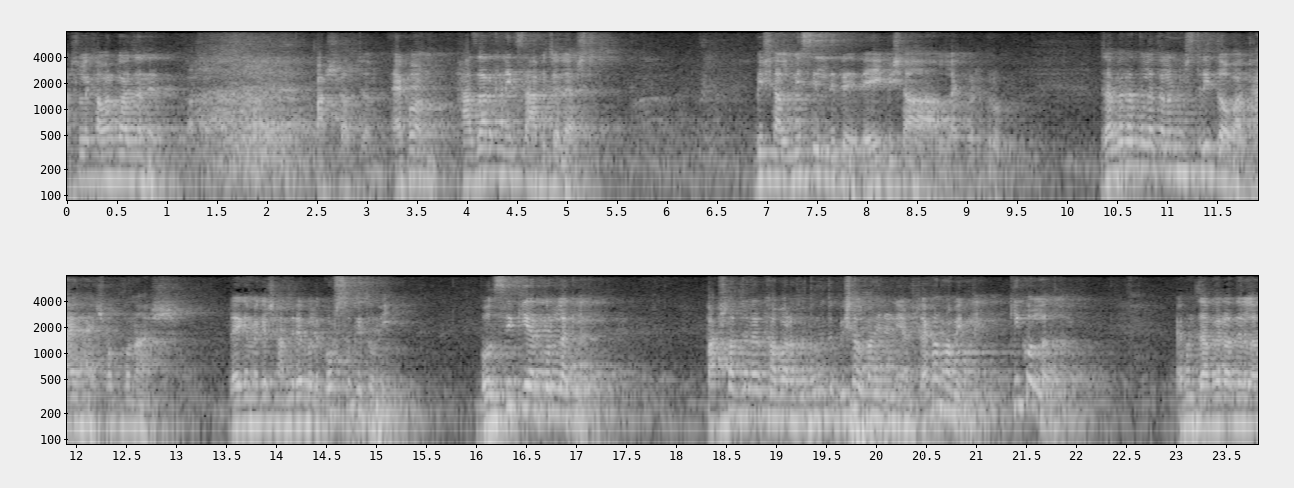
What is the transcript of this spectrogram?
আসলে খাবার কয়জনের? পাঁচ সাত জন এখন হাজার খানিক সাহাবি চলে আসছে। বিশাল মিছিল দিতে দিতে, এই বিশাল একবার গ্রুপ জাবের রাতুল্লাহ তালাহুর স্ত্রী তো অবাক, হায় হায়, সর্বনাশ। রেগে মেগে স্বামীরে বলে, করছ কি তুমি? বলছি, কি আর করলা কি? পাঁচ সাত জনের খাবার আছে, তুমি তো বিশাল বাহিনী নিয়ে আসছো, এখন হবে কি? কি করলা তুমি? এখন জাবের রাদিল্লাহ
